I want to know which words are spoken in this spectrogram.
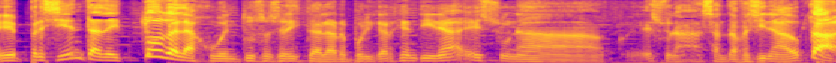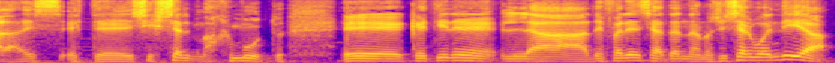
eh, presidenta de toda la Juventud Socialista de la República Argentina es una, es una santafesina adoptada, es este, Giselle Mahmoud, eh, que tiene la deferencia de atendernos. Giselle, buen día.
